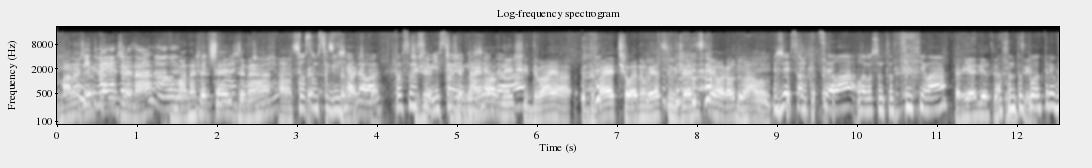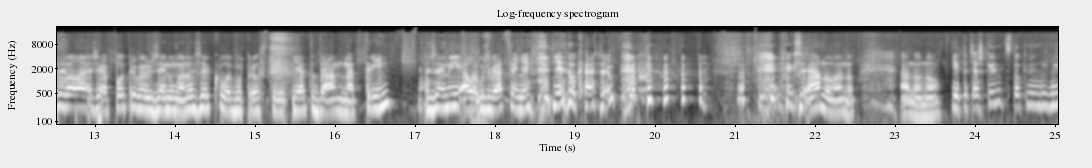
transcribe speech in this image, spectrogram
Manažerka je žena, manažerka je žena a To som si vyžiadala. To som čiže, si vyslovene Čiže najhlavnejší dvaja, dvaja členovia sú ženského rodu. Halo. Že som chcela, lebo som to cítila. Riadiace a som to potrebovala, že ja potrebujem ženu manažerku, lebo proste ja to dám na tri ženy, ale už viacej ne, nedokážem. Takže áno, áno. Áno, no. Je to ťažké s toľkými mužmi?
